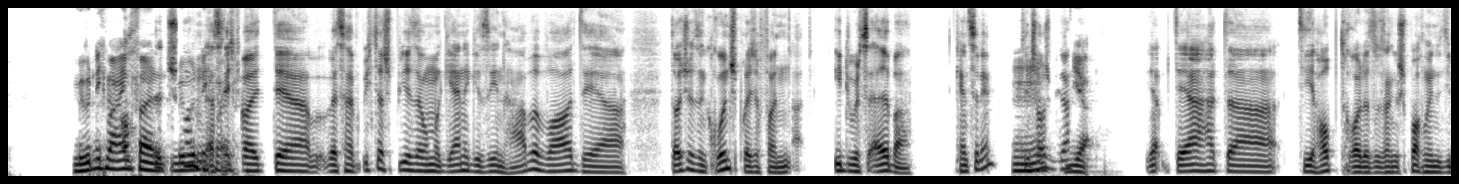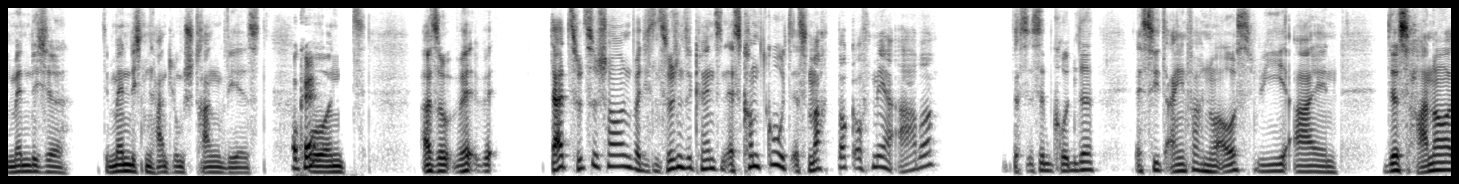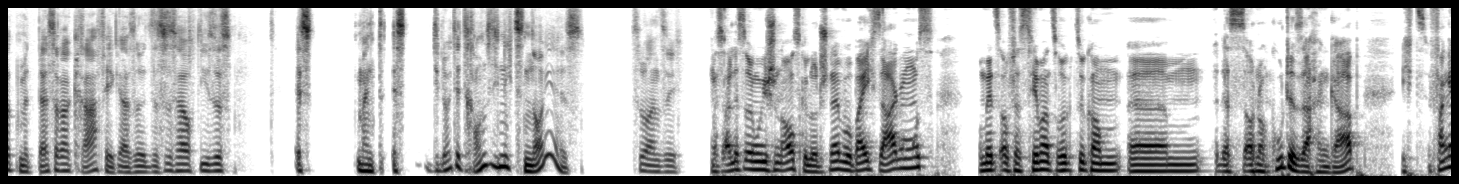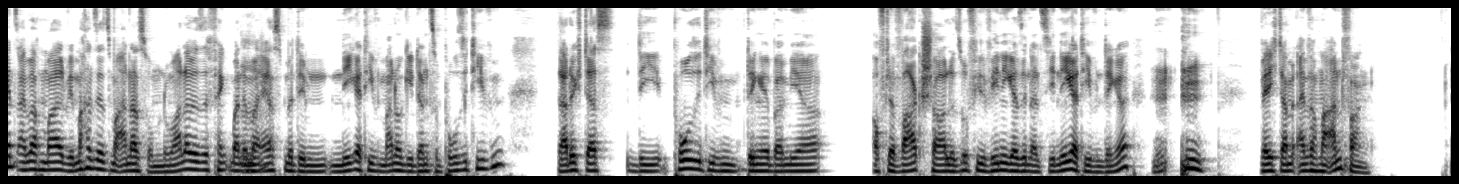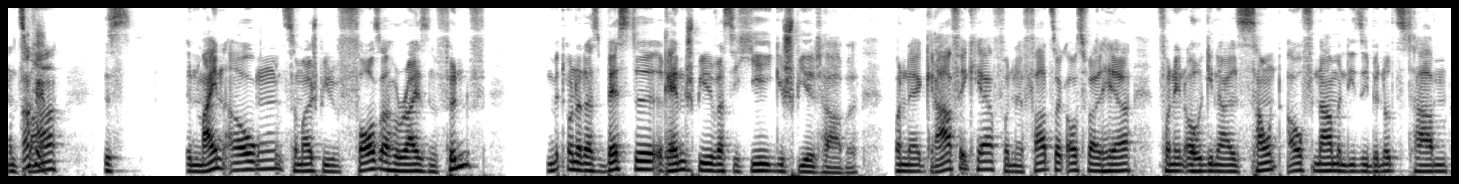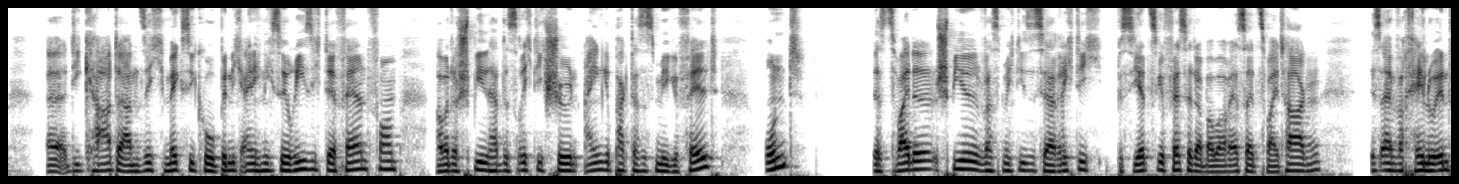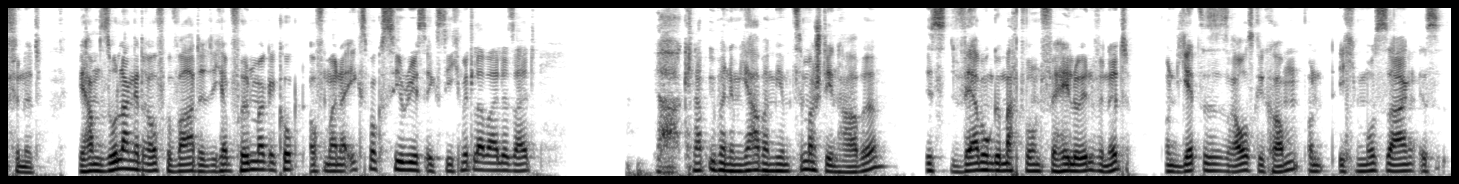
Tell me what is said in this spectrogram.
Mir würde nicht mal einfallen. würde schon. nicht Das mal ist echt, weil der, weshalb ich das Spiel, sagen wir mal, gerne gesehen habe, war der deutsche Synchronsprecher von Idris Elba. Kennst du den? Den Mhm, Schauspieler? Ja. Ja, der hat da die Hauptrolle sozusagen gesprochen, wenn du die männliche, den männlichen Handlungsstrang wählst. Okay. Und also da zuzuschauen bei diesen Zwischensequenzen, es kommt gut, es macht Bock auf mehr, aber das ist im Grunde, es sieht einfach nur aus wie ein Dishonored mit besserer Grafik. Also das ist auch dieses, es, man, es, die Leute trauen sich nichts Neues. So an sich. Das ist alles irgendwie schon ausgelutscht, ne? Wobei ich sagen muss, um jetzt auf das Thema zurückzukommen, ähm, dass es auch noch gute Sachen gab. Ich fange jetzt einfach mal, wir machen es jetzt mal andersrum. Normalerweise fängt man Mhm. immer erst mit dem Negativen an und geht dann zum Positiven. Dadurch, dass die positiven Dinge bei mir auf der Waagschale so viel weniger sind als die negativen Dinge, werde ich damit einfach mal anfangen. Und Okay. zwar ist in meinen Augen zum Beispiel Forza Horizon 5 mitunter das beste Rennspiel, was ich je gespielt habe. Von der Grafik her, von der Fahrzeugauswahl her, von den original Soundaufnahmen, die sie benutzt haben. Äh, die Karte an sich, Mexiko, bin ich eigentlich nicht so riesig der Fan von, aber das Spiel hat es richtig schön eingepackt, dass es mir gefällt. Und Das zweite Spiel, was mich dieses Jahr richtig bis jetzt gefesselt hat, aber auch erst seit zwei Tagen, ist einfach Halo Infinite. Wir haben so lange drauf gewartet. Ich habe vorhin mal geguckt, auf meiner Xbox Series X, die ich mittlerweile seit ja, knapp über einem Jahr bei mir im Zimmer stehen habe, ist Werbung gemacht worden für Halo Infinite. Und jetzt ist es rausgekommen. Und ich muss sagen, es,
